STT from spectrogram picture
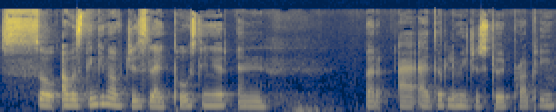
So I was thinking of just like posting it and, but I, I thought let me just do it properly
